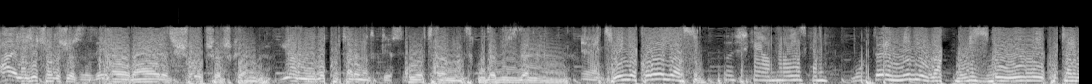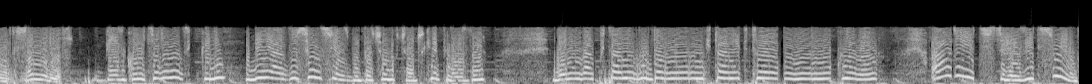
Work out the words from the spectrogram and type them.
Ailece çalışıyorsunuz değil mi? Evet aile çok çocuk yani. Yormayı da kurtaramadık diyorsun. Kurtaramadık. Bu da bizden yani. Evet. Yenge kolay gelsin. Hoş geldin, hoş geldin. Muhtarım ne diyor bak biz bu yormayı kurtaramadık. Sen ne diyorsun? Biz kurtaramadık gülüm. Bir yerde çalışıyoruz burada çoluk çocuk hepimiz de. Benim bak bir tane burada vuruyorum, iki tane iki tane vuruyorum okuyorum. Ağaca yetiştiriyoruz, yetişmiyor.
